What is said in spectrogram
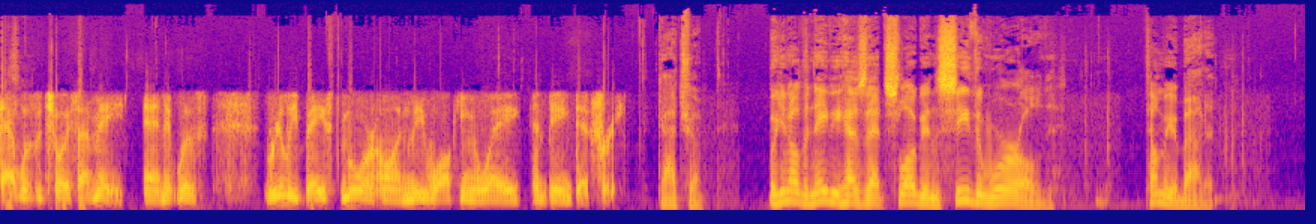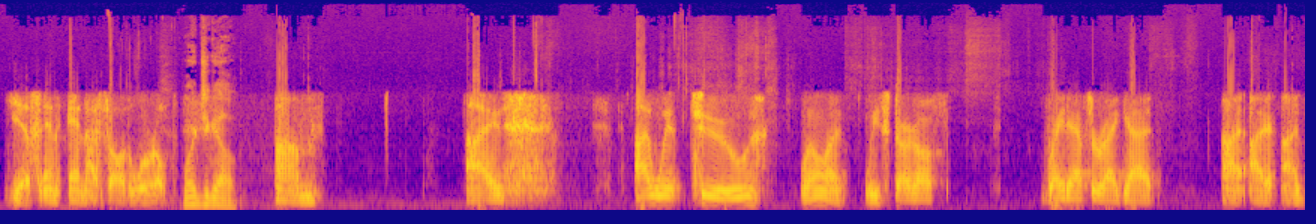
that was the choice I made, and it was really based more on me walking away and being debt free. Gotcha. Well, you know, the Navy has that slogan, see the world. Tell me about it. Yes, and, and I saw the world. Where'd you go? Um, I I went to well, I, we start off right after I got I, I I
